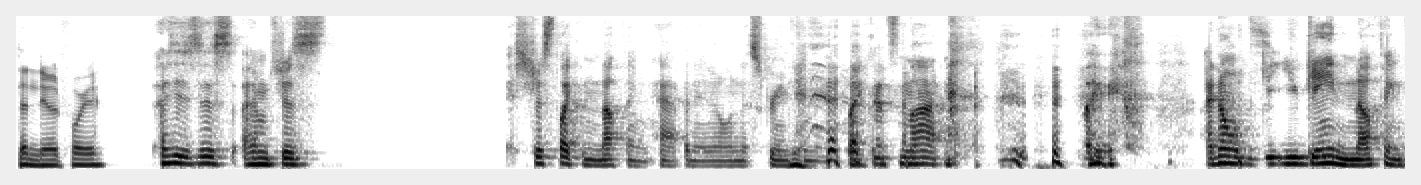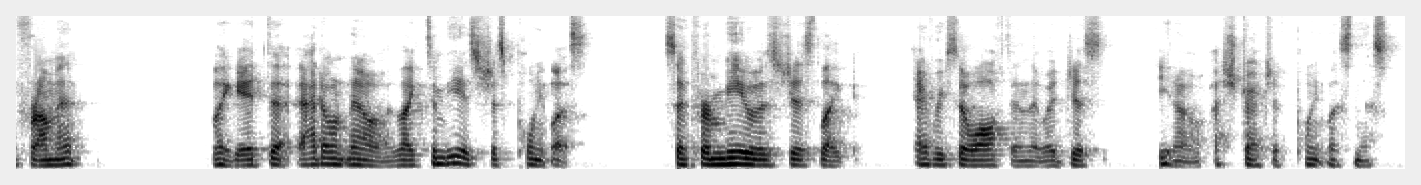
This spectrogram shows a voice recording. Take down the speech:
Doesn't do it for you. I just I'm just it's just like nothing happening on the screen for me. like it's not like I don't you gain nothing from it. Like it I don't know. Like to me it's just pointless. So for me it was just like every so often that would just, you know, a stretch of pointlessness.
